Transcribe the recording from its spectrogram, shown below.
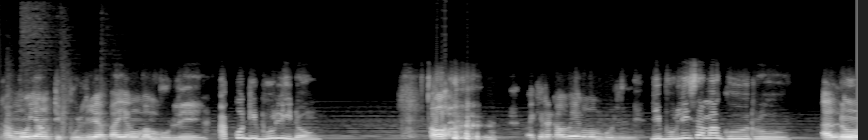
Kamu yang dibully apa yang membuli? Aku dibully dong. Oh, kira kamu yang membuli. Dibully sama guru. Halo,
